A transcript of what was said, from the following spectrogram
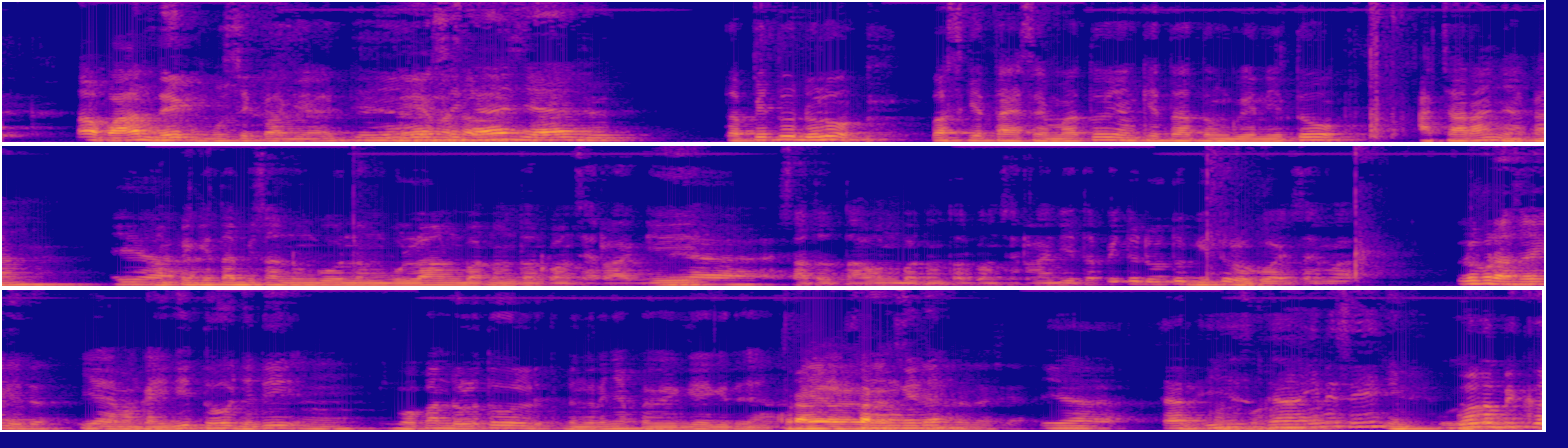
Apaan, Dik? musik lagi aja Musik masalah aja. tapi itu dulu pas kita SMA tuh yang kita tungguin itu acaranya kan iya. Sampai kita bisa nunggu enam bulan buat nonton konser lagi iya. satu tahun buat nonton konser lagi. Tapi itu dulu tuh gitu loh gua SMA Lu merasanya gitu? Iya emang kayak gitu. Jadi gua kan dulu tuh dengerinnya PWG gitu ya. Kurang Iya, event iya, gitu. iya, dan Bukan, iya ya ini sih Gua lebih ke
